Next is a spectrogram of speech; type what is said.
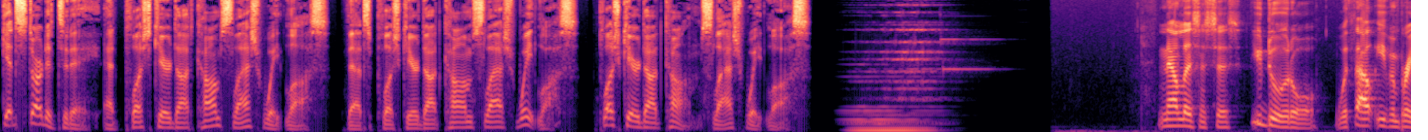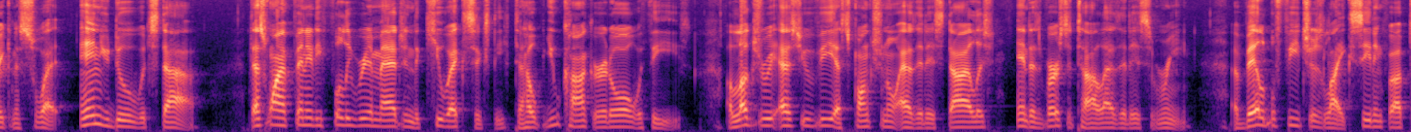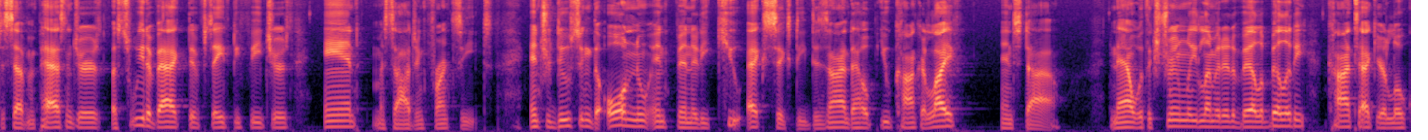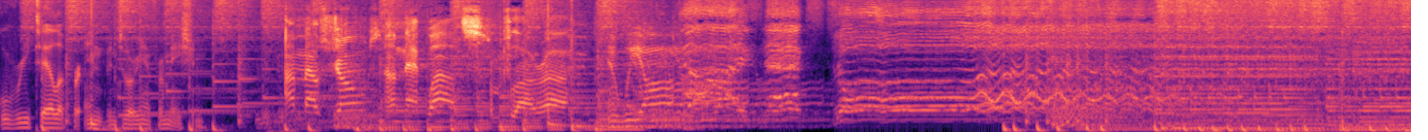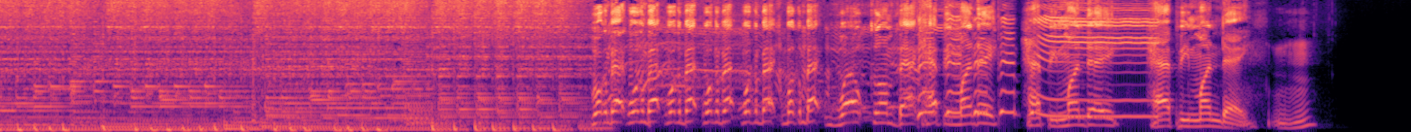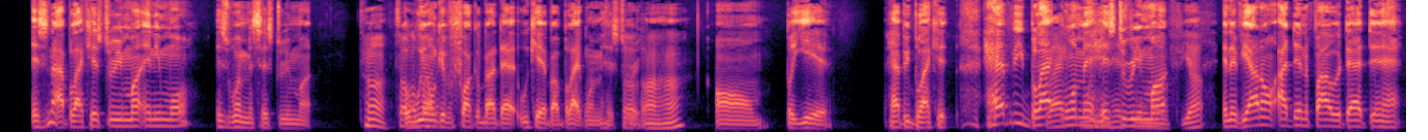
Get started today at plushcare.com slash weight loss. That's plushcare.com slash weight loss. plushcare.com slash weight loss. Now listen, sis, you do it all without even breaking a sweat, and you do it with style. That's why Infiniti fully reimagined the QX60 to help you conquer it all with ease. A luxury SUV as functional as it is stylish and as versatile as it is serene. Available features like seating for up to seven passengers, a suite of active safety features, and massaging front seats. Introducing the all new Infiniti QX60 designed to help you conquer life in style. Now, with extremely limited availability, contact your local retailer for inventory information. I'm Mouse Jones. I'm Mack Wilds. I'm Fly Ra. And we are. Welcome back, welcome back, welcome back, welcome back, welcome back, welcome back, welcome back. Happy Monday, happy Monday, happy Monday. Mm-hmm. It's not Black History Month anymore. It's Women's History Month. Huh. But we don't give a fuck about that. We care about Black women history. Uh huh. Um, but yeah, happy Black Hi- Happy Black, Woman, History, Month. Yep. And if y'all don't identify with that, then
